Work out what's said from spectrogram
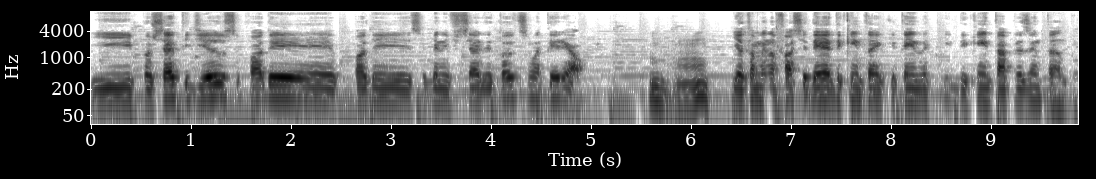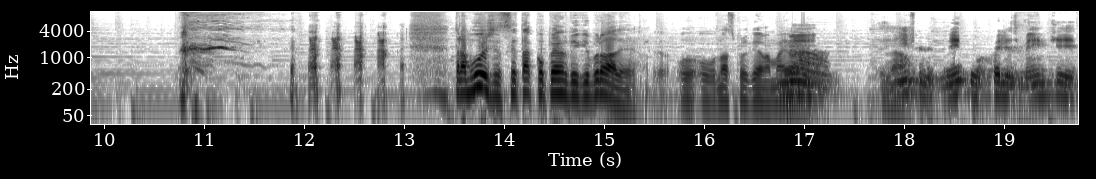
E por sete dias você pode, pode se beneficiar de todo esse material. Uhum. E eu também não faço ideia de quem está que tem, de quem tá apresentando. Tramuja, você está acompanhando o Big Brother? O, o nosso programa maior? Não, não. Infelizmente ou felizmente,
